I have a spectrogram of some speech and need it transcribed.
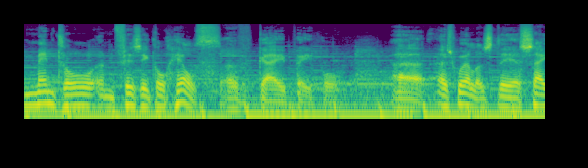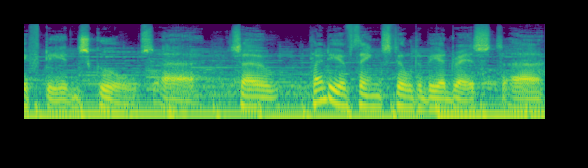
mental and physical health of gay people uh, as well as their safety in schools. Uh, so plenty of things still to be addressed. Uh,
